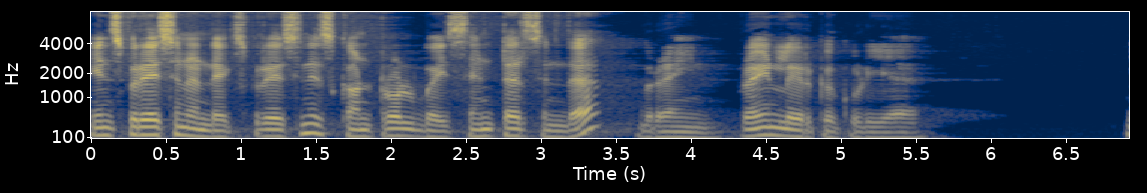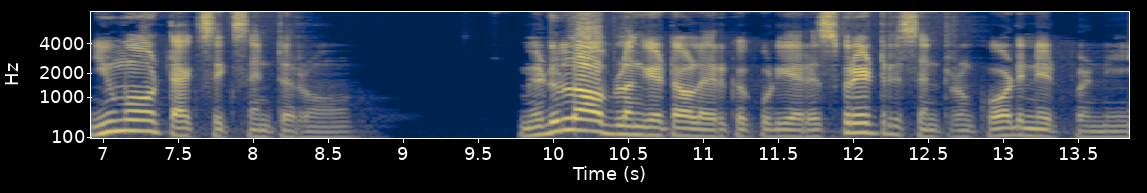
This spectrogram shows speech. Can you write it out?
inspiration and expiration is control by centres in the brain பிரெயினில் இருக்கக்கூடிய நியூமோடாக்சிக் சென்டரும் மெடுலா ஆப்லங்கேட்டாவில் இருக்கக்கூடிய ரெஸ்பிரேட்டரி சென்டரும் கோஆர்டினேட் பண்ணி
